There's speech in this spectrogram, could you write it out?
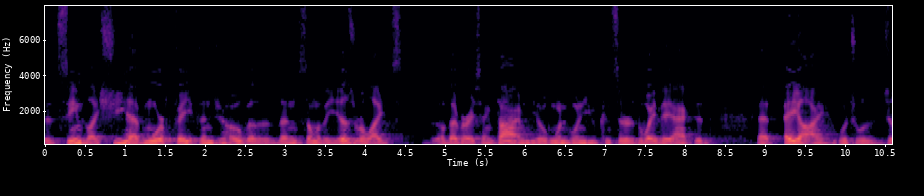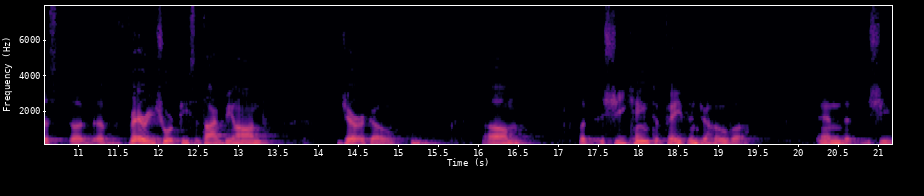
it seems like she had more faith in Jehovah than some of the Israelites of that very same time. You know, when, when you consider the way they acted at Ai, which was just a, a very short piece of time beyond Jericho. Um, but she came to faith in Jehovah. And she,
